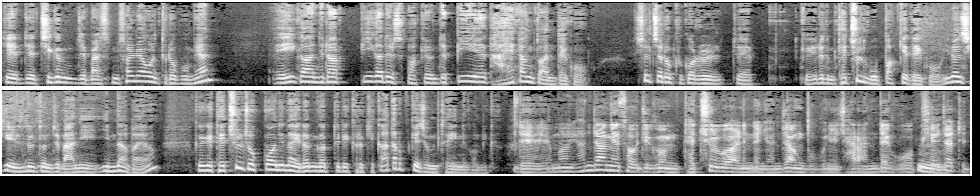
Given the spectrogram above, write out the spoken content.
이게 이제 지금 이제 말씀 설명을 들어보면 A가 아니라 B가 될 수밖에 없는데 B에 다 해당도 안 되고 실제로 그거를 이제 그 예를 들면 대출도 못 받게 되고 이런 식의 일들도 이제 많이 있나 봐요. 그게 대출 조건이나 이런 것들이 그렇게 까다롭게 좀 돼 있는 겁니까? 네, 뭐 현장에서 지금 대출과 관련된 연장 부분이 잘 안 되고 피해자 음.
